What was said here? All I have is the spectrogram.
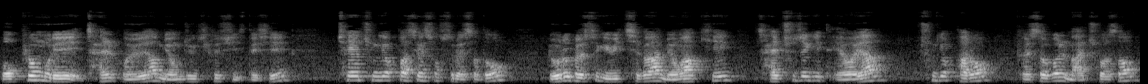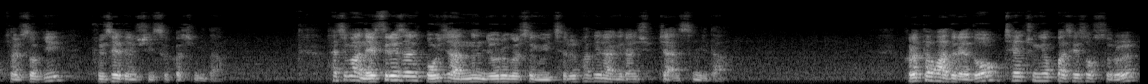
목표물이 잘 보여야 명중시킬 수 있듯이 최충격파 세 속술에서도 요로 결석의 위치가 명확히 잘 추적이 되어야 충격파로 결석을 맞추어서 결석이 분쇄될 수 있을 것입니다. 하지만 엑스레이에서 보이지 않는 요로 결석 위치를 확인하기란 쉽지 않습니다. 그렇다고 하더라도 최충격파 세속술을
